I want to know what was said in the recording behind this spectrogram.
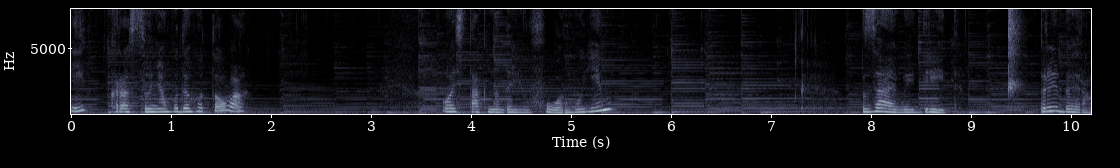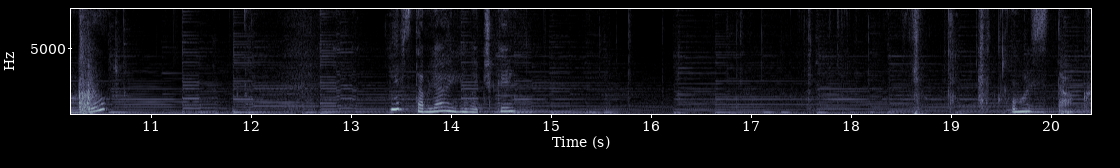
і красуня буде готова. Ось так надаю форму їм. Зайвий дріт прибираю і вставляю гілочки. Ось так.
